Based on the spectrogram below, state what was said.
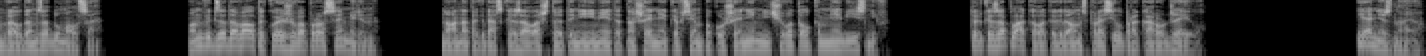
Велден задумался. Он ведь задавал такой же вопрос Эмерин, но она тогда сказала, что это не имеет отношения ко всем покушениям, ничего толком не объяснив. Только заплакала, когда он спросил про Кару Джейл. Я не знаю.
